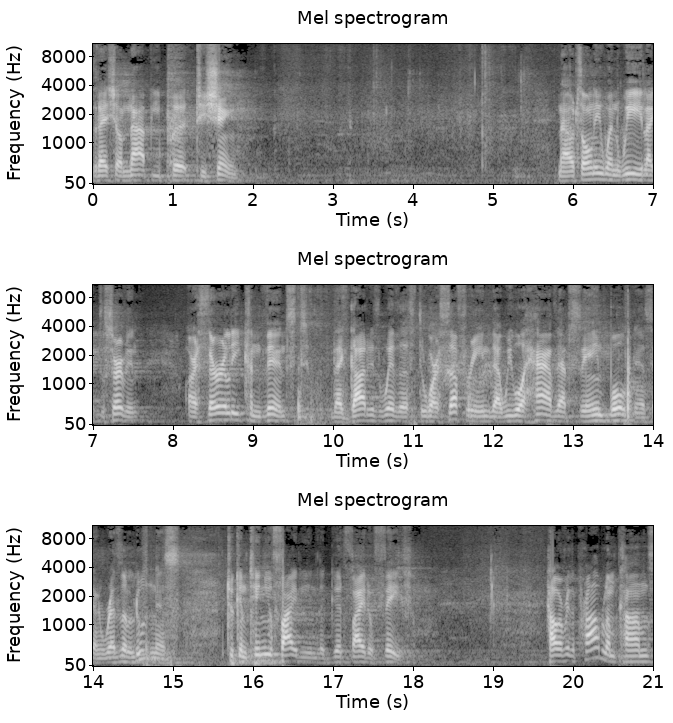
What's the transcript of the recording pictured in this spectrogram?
that I shall not be put to shame. Now, it's only when we, like the servant, are thoroughly convinced that God is with us through our suffering that we will have that same boldness and resoluteness to continue fighting the good fight of faith. However, the problem comes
